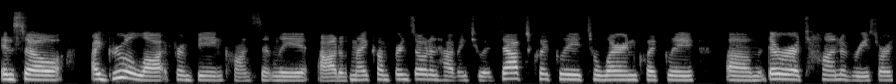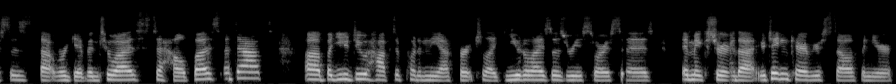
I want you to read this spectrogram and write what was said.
And so I grew a lot from being constantly out of my comfort zone and having to adapt quickly, to learn quickly, um, there were a ton of resources that were given to us to help us adapt uh, but you do have to put in the effort to like utilize those resources and make sure that you're taking care of yourself and you're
